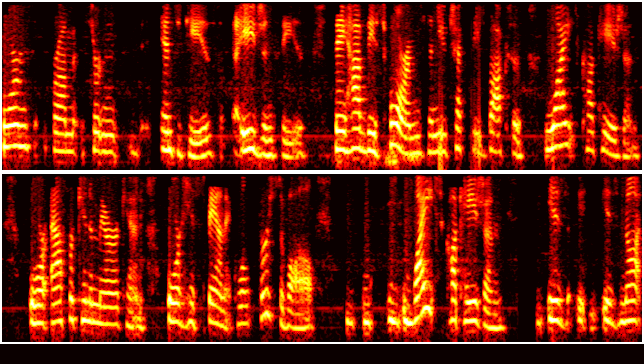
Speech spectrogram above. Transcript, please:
forms from certain entities, agencies. They have these forms, and you check these boxes: white, Caucasian, or African American, or Hispanic. Well, first of all, white Caucasian is is not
